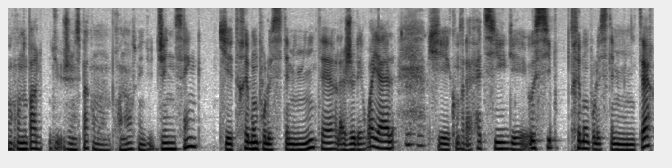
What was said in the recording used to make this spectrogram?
Donc on nous parle du, je ne sais pas comment on le prononce, mais du ginseng qui est très bon pour le système immunitaire, la gelée royale, mhm. qui est contre la fatigue et aussi très bon pour le système immunitaire.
